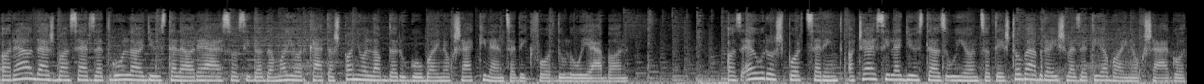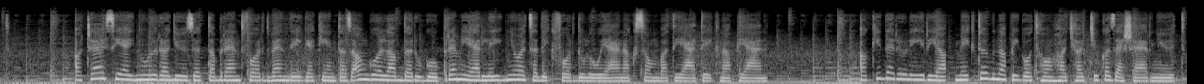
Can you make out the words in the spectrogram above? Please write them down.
A ráadásban szerzett góllal győzte le a Real Sociedad a Majorkát a spanyol labdarúgó bajnokság 9. fordulójában. Az Eurosport szerint a Chelsea legyőzte az újoncot és továbbra is vezeti a bajnokságot. A Chelsea 1-0-ra győzött a Brentford vendégeként az angol labdarúgó Premier League 8. fordulójának szombati játéknapján. A kiderül írja, még több napig otthon hagyhatjuk az esernyőt.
